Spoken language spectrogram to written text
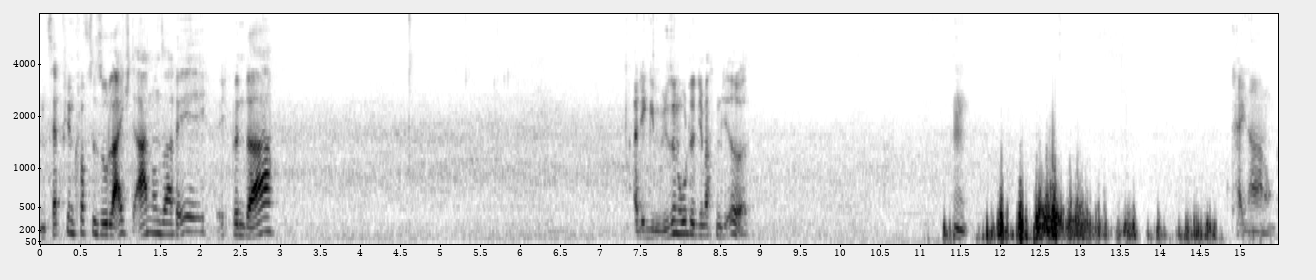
im Zäpfchen klopft sie so leicht an und sagt, hey, ich bin da. Aber die Gemüsenote, die macht mich irre. Hm. Keine Ahnung.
